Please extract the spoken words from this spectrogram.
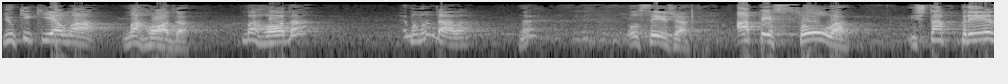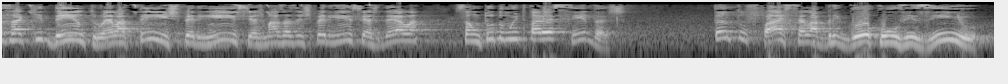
E o que, que é uma, uma roda? Uma roda é uma mandala, né? Ou seja, a pessoa está presa aqui dentro, ela tem experiências, mas as experiências dela são tudo muito parecidas. Tanto faz se ela brigou com o vizinho,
